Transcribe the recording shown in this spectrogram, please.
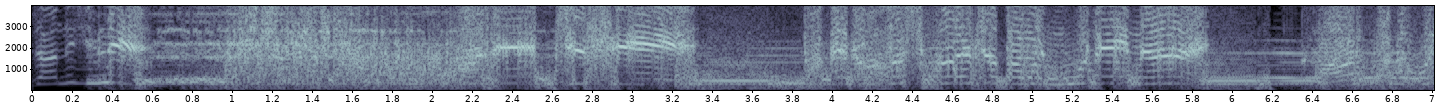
জানিস নি। আরে ছিসি শোনা তো আমার মুডেই নাই। খাওয়ার কথা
